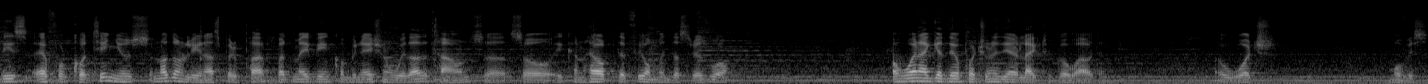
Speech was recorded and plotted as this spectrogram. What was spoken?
this effort continues not only in Asbury Park, but maybe in combination with other towns, uh, so it can help the film industry as well. When I get the opportunity, I like to go out and uh, watch movies.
